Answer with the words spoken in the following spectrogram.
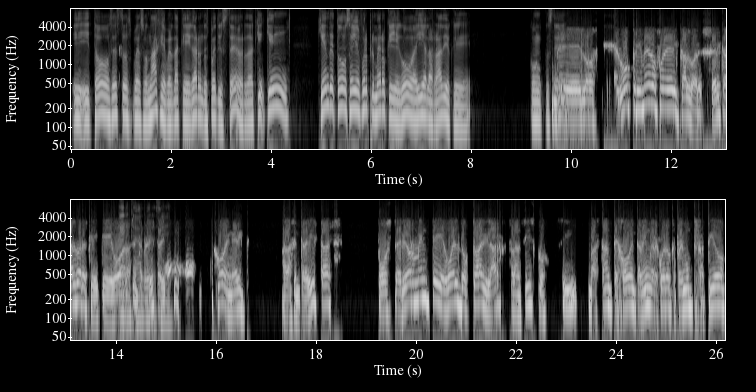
y, todos estos personajes, ¿verdad? Que llegaron después de usted, ¿verdad? ¿Quién, quién, ¿Quién de todos ellos fue el primero que llegó ahí a la radio que con que usted... De los que llegó primero fue Eric Álvarez. Eric Álvarez que, que llegó a las entrevistas. Joven Eric a las entrevistas. Posteriormente llegó el doctor Aguilar, Francisco, sí, bastante joven. También me recuerdo que fue en un partido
